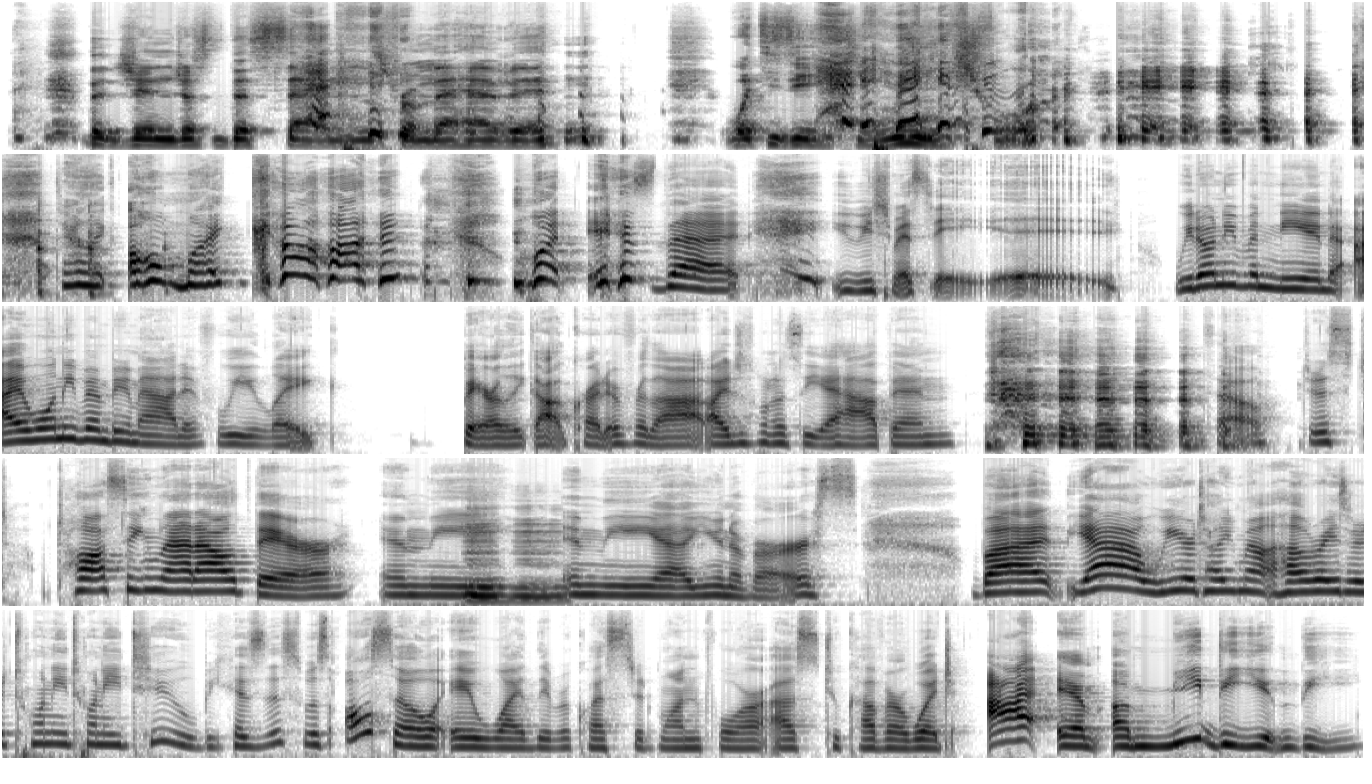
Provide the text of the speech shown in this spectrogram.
the Jinn just descends from the heaven. what is it you wish for? They're like, oh my God, what is that? You wish say. We don't even need, I won't even be mad if we like barely got credit for that. I just want to see it happen. So just tossing that out there in the Mhm. in the uh, universe. But yeah, we are talking about Hellraiser 2022 because this was also a widely requested one for us to cover, which I am immediately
